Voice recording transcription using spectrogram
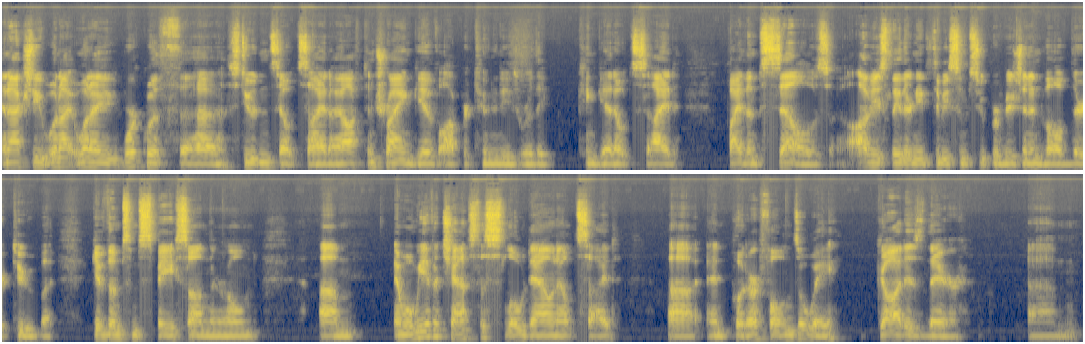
and actually when i when i work with uh, students outside i often try and give opportunities where they can get outside by themselves. Obviously there needs to be some supervision involved there too but give them some space on their own. Um, and when we have a chance to slow down outside uh, and put our phones away god is there. Um,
